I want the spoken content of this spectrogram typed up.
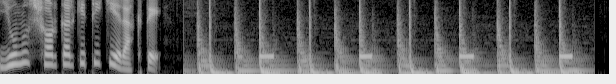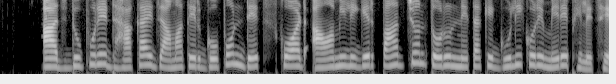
ইউনুস সরকারকে টিকিয়ে রাখতে। আজ দুপুরে ঢাকায় জামাতের গোপন ডেথ স্কোয়াড আওয়ামী লীগের পাঁচজন তরুণ নেতাকে গুলি করে মেরে ফেলেছে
